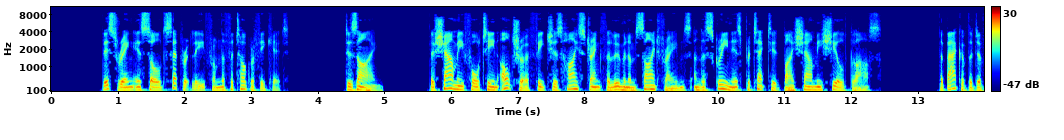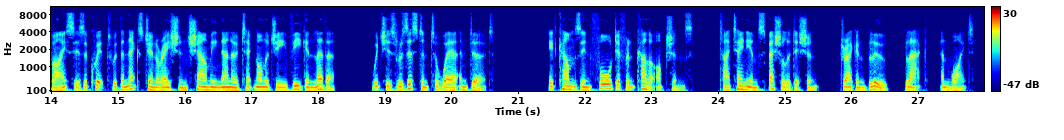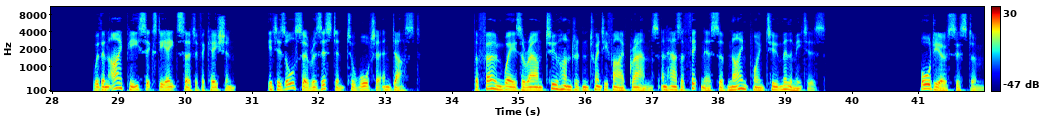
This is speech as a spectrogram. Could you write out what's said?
This ring is sold separately from the photography kit. Design The Xiaomi 14 Ultra features high-strength aluminum side frames and the screen is protected by Xiaomi Shield glass. The back of the device is equipped with the next-generation Xiaomi nanotechnology vegan leather, which is resistant to wear and dirt. It comes in four different color options, Titanium Special Edition, Dragon Blue, Black, and White. With an IP68 certification, it is also resistant to water and dust. The phone weighs around 225 grams and has a thickness of 9.2 millimeters. Audio system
